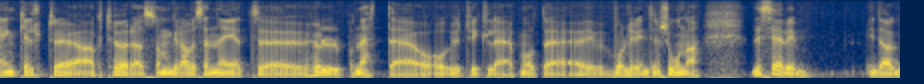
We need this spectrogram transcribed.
enkeltaktører som graver seg ned i et eh, hull på nettet og, og utvikler på en måte voldelige intensjoner, det ser vi i dag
